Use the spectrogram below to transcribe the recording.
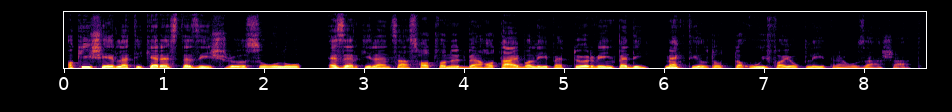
a kísérleti keresztezésről szóló 1965-ben hatályba lépett törvény pedig megtiltotta új fajok létrehozását.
